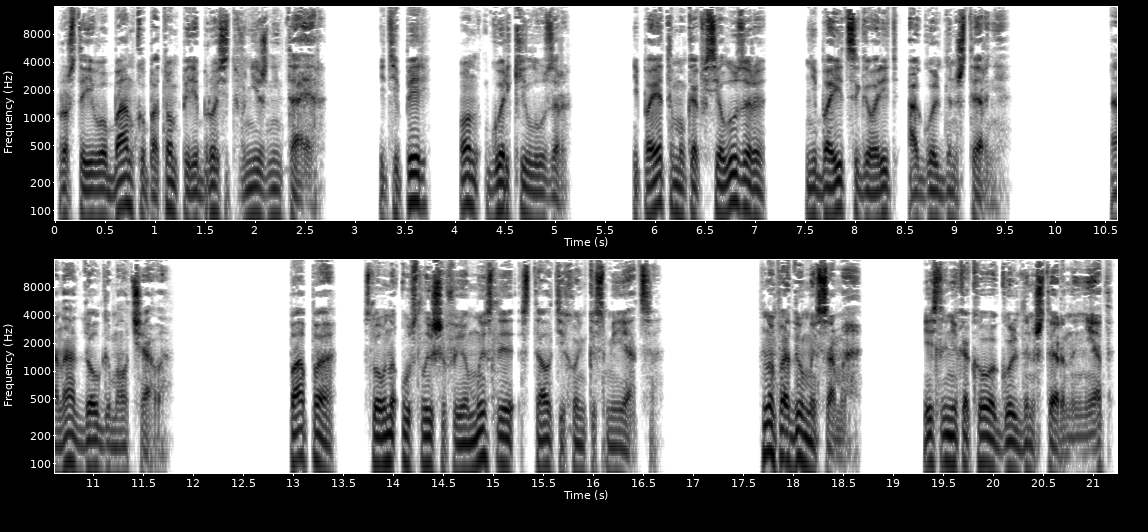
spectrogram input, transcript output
Просто его банку потом перебросит в нижний тайр. И теперь он горький лузер. И поэтому, как все лузеры, не боится говорить о Гольденштерне. Она долго молчала. Папа, словно услышав ее мысли, стал тихонько смеяться. «Ну, подумай сама. Если никакого Гольденштерна нет,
